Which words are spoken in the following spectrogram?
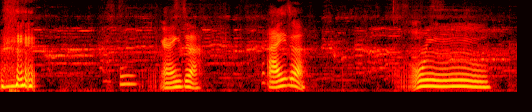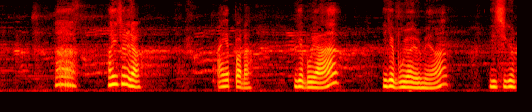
아이, 좋아. 아이, 좋아. 오이. 아, 아이, 졸려. 아, 예뻐라. 이게 뭐야? 이게 뭐야, 열매야? 이게 지금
